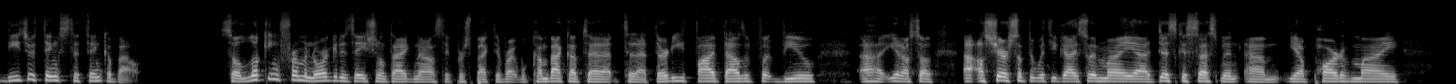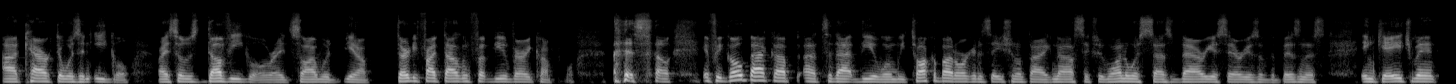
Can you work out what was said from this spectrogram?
these are things to think about. So looking from an organizational diagnostic perspective, right? We'll come back up to that, to that 35,000 foot view. Uh, you know, so uh, I'll share something with you guys. So in my uh, disc assessment, um, you know, part of my uh, character was an eagle, right? So it was dove eagle, right? So I would, you know, 35,000 foot view, very comfortable. so if we go back up uh, to that view, when we talk about organizational diagnostics, we want to assess various areas of the business engagement,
